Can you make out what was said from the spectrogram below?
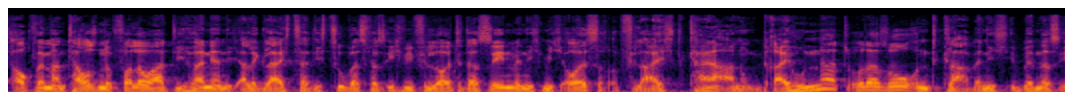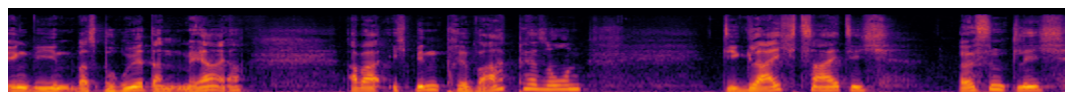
auch wenn man tausende Follower hat, die hören ja nicht alle gleichzeitig zu, was weiß ich, wie viele Leute das sehen, wenn ich mich äußere. Vielleicht, keine Ahnung, 300 oder so. Und klar, wenn ich, wenn das irgendwie was berührt, dann mehr, ja. Aber ich bin Privatperson, die gleichzeitig öffentlich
